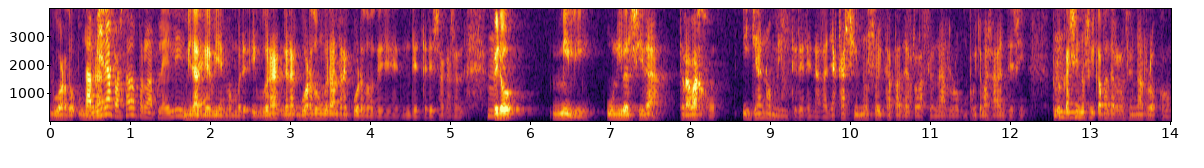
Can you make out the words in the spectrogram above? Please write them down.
Guardo un También gran- ha pasado por la playlist. Mira ¿eh? qué bien, hombre. Y gran- gran- guardo un gran recuerdo de, de Teresa Casal. Pero, Mili, universidad, trabajo, y ya no me enteré de nada. Ya casi no soy capaz de relacionarlo, un poquito más adelante sí, pero casi no soy capaz de relacionarlo con,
